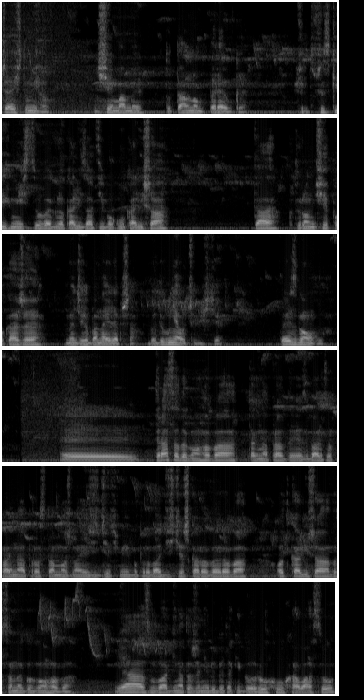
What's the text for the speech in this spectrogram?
Cześć, tu Michał. Dzisiaj mamy totalną perełkę. Wśród wszystkich miejscówek, lokalizacji wokół Kalisza, ta, którą dzisiaj pokażę, będzie chyba najlepsza. Według mnie oczywiście. To jest Gąchów. Yy, trasa do Gąchowa tak naprawdę jest bardzo fajna, prosta, można jeździć dziećmi, bo prowadzi ścieżka rowerowa od Kalisza do samego Gąchowa. Ja z uwagi na to, że nie lubię takiego ruchu, hałasu,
